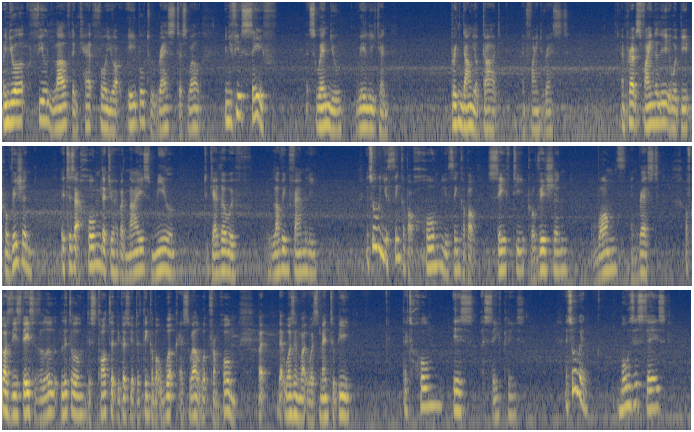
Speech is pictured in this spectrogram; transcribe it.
When you feel loved and cared for, you are able to rest as well. When you feel safe, that's when you really can bring down your guard and find rest. And perhaps finally, it would be provision. It is at home that you have a nice meal together with loving family. And so when you think about home, you think about safety, provision, warmth, and rest. Of course, these days is a little, little distorted because you have to think about work as well, work from home. But that wasn't what was meant to be. That home is a safe place. And so when Moses says,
